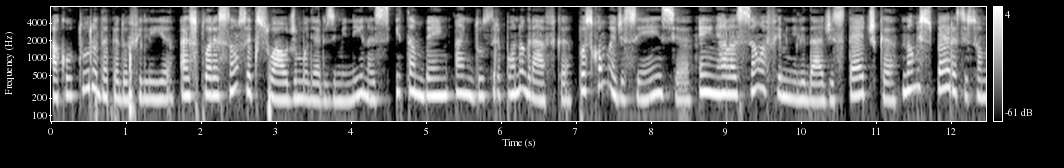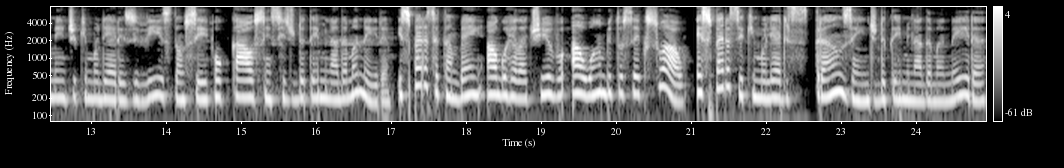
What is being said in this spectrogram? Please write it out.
a cultura da pedofilia, a exploração sexual de mulheres e meninas e também a indústria pornográfica. Pois, como é de ciência, em relação à feminilidade estética, não espera-se somente que mulheres vistam-se ou calcem-se de determinada maneira. Espera-se também algo relativo ao âmbito sexual. Espera-se que mulheres transem de determinada maneira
